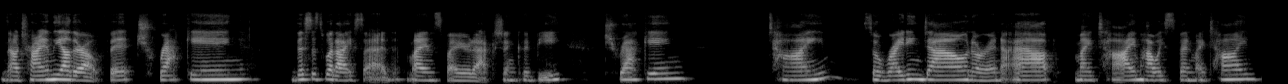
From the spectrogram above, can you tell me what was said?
now trying the other outfit, tracking. This is what I said my inspired action could be tracking time so, writing down or an app, my time, how I spend my time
